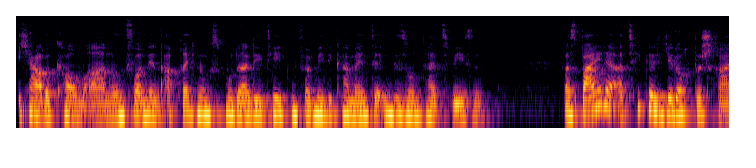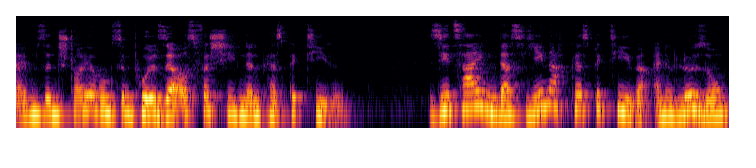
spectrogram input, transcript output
Ich habe kaum Ahnung von den Abrechnungsmodalitäten für Medikamente im Gesundheitswesen. Was beide Artikel jedoch beschreiben, sind Steuerungsimpulse aus verschiedenen Perspektiven. Sie zeigen, dass je nach Perspektive eine Lösung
